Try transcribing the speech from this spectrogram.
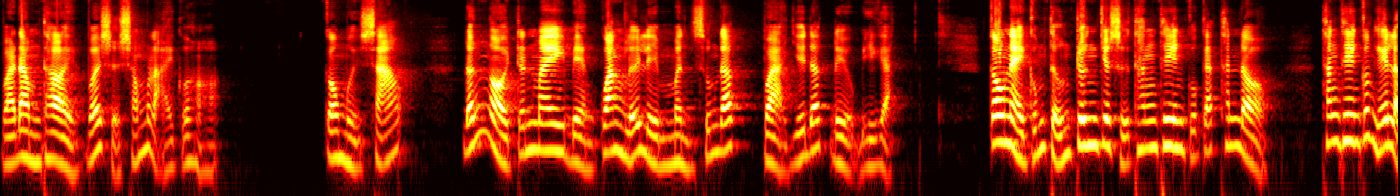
và đồng thời với sự sống lại của họ. Câu 16 Đấng ngồi trên mây bèn quăng lưỡi liềm mình xuống đất và dưới đất đều bị gặt. Câu này cũng tượng trưng cho sự thăng thiên của các thánh đồ. Thăng thiên có nghĩa là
